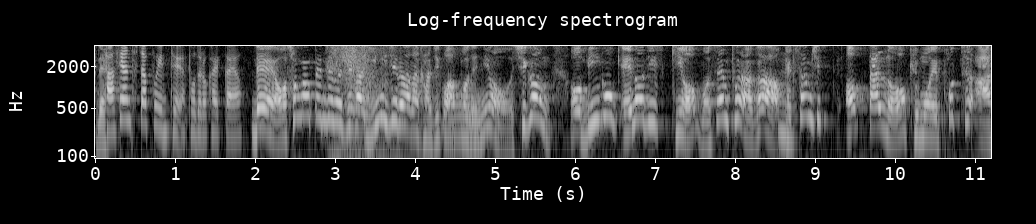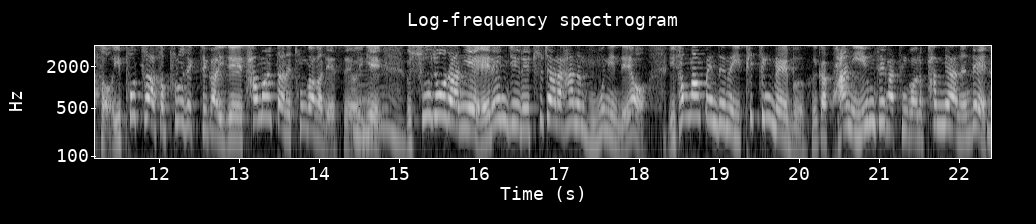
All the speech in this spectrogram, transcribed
네. 자세한 투자 포인트 보도록 할까요? 네, 어, 성광벤드는 제가 이미지를 하나 가지고 왔거든요. 지금 어, 미국 에너지 기업 뭐 셈프라가 130 억 달러 규모의 포트 아서 이 포트 아서 프로젝트가 이제 3월 달에 통과가 됐어요. 이게 수조 단위의 LNG를 투자를 하는 부분인데요. 이 성광벤드는 이 피팅 밸브 그러니까 관 이음새 같은 거를 판매하는데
